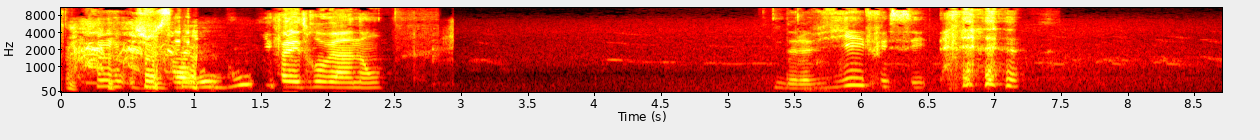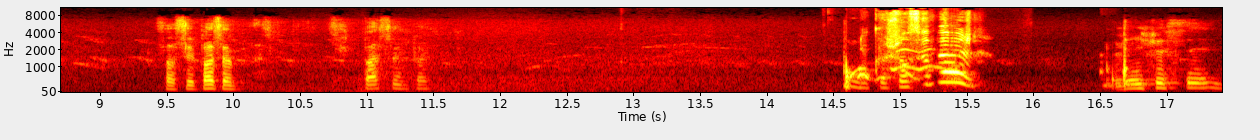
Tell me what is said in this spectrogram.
Je vous avais dit qu'il fallait trouver un nom. De la vieille fessée. Ça, c'est pas sympa. C'est pas sympa. Du cochon sauvage. Vieille.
